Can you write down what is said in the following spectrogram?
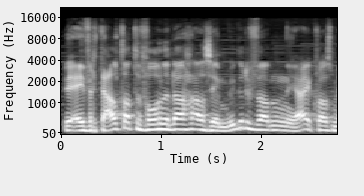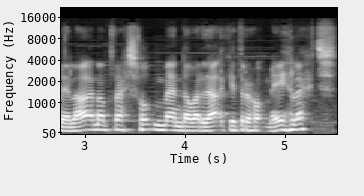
Hij vertelt dat de volgende dag aan zijn moeder. Van, ja, ik was mijn laken aan het wegschoppen en dat werd elke keer terug op mij gelegd.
